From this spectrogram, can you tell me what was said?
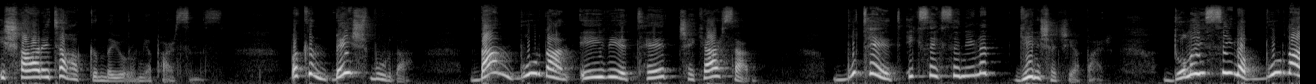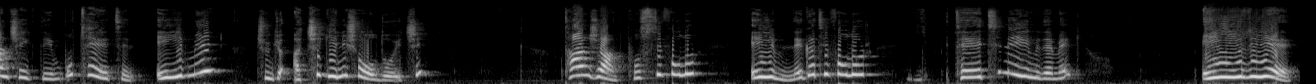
işareti hakkında yorum yaparsınız. Bakın 5 burada. Ben buradan eğriye teğet çekersem bu teğet x ekseniyle geniş açı yapar. Dolayısıyla buradan çektiğim bu teğetin eğimi çünkü açı geniş olduğu için tanjant pozitif olur, eğim negatif olur. Teğetin eğimi demek eğriye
